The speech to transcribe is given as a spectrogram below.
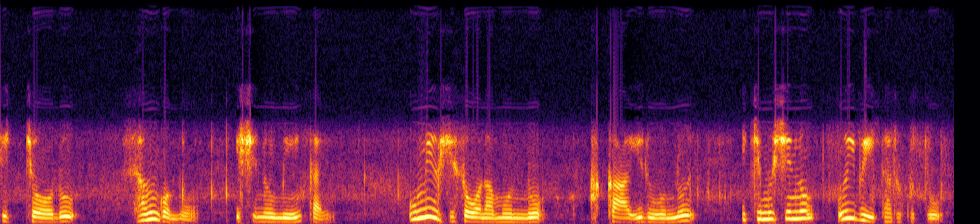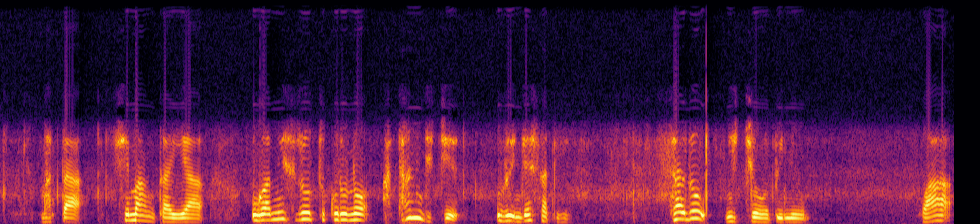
必聴るサンゴの石の民会海牛そうなもんの赤色の一虫のウイビーたることまた四万回やうがみするところのあたんじちうるんでさび、さる日曜日に、は、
